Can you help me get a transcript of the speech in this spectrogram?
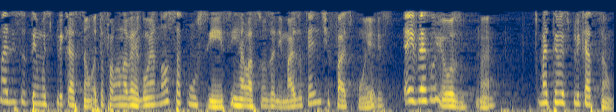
Mas isso tem uma explicação. Eu estou falando a vergonha, nossa consciência em relação aos animais, o que a gente faz com eles é envergonhoso, né? Mas tem uma explicação.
